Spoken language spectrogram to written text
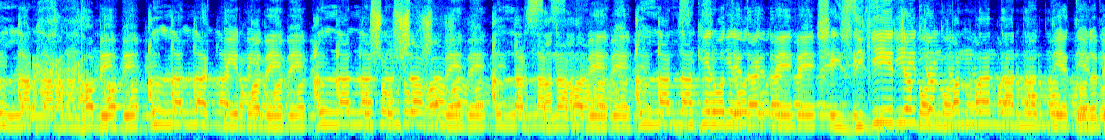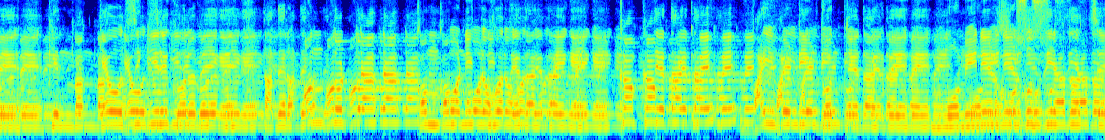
আল্লাহর হামদ হবে, আল্লাহর তাকবীর হবে, আল্লাহর প্রশংসা হবে, আল্লাহর সানা হবে। আল্লাহর জিকির থাকবে। সেই জিকির যখন বান্দা তার মুখ দিয়ে করবে, কিংবা কেউ জিকির করবে, তাদের অন্তরটা কম্পনিত হতে থাকবে, কাঁপতে থাকবে ভাইব্রেটিং করতে থাকবে, মুমিনের খুশুসিয়াত হচ্ছে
